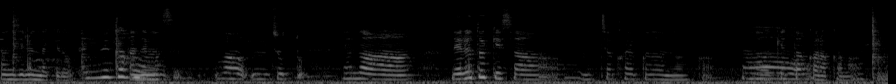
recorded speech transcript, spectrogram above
感じるんだけど犬花粉感じます？はうんちょっと。やだー。寝る時さめっちゃ痒くなる。なんか開けたからかな日も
